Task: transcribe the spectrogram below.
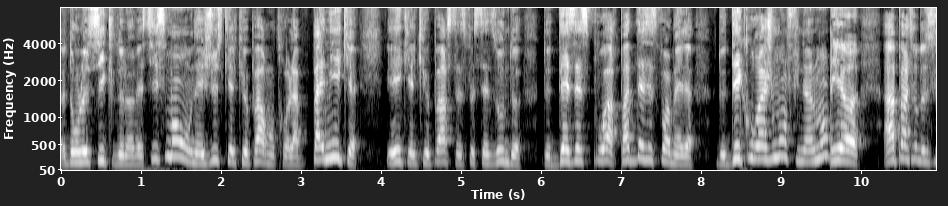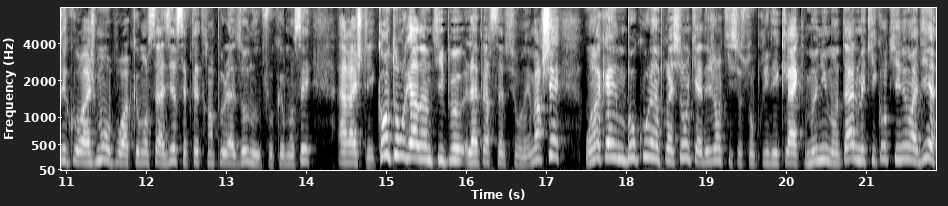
dans le cycle de l'investissement. On est juste quelque part entre la panique et quelque part cette espèce cette zone de, de désespoir, pas de désespoir, mais de, découragement finalement. Et euh, à partir de ce découragement, on pourra commencer à dire c'est peut-être un peu la zone où il faut commencer à racheter. Quand on regarde un petit peu la perception des marchés, on a quand même beaucoup l'impression qu'il y a des gens qui se sont pris des claques monumentales, mais qui continuent à dire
